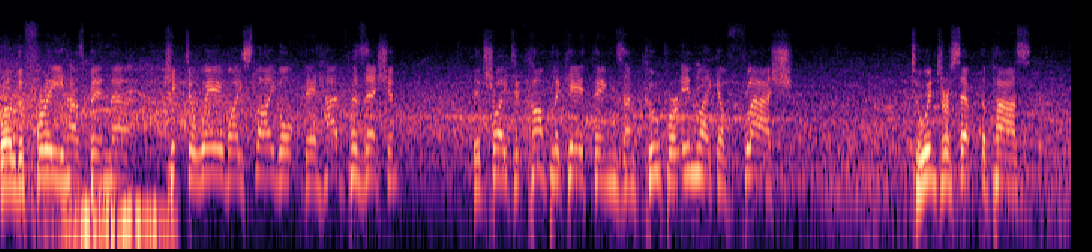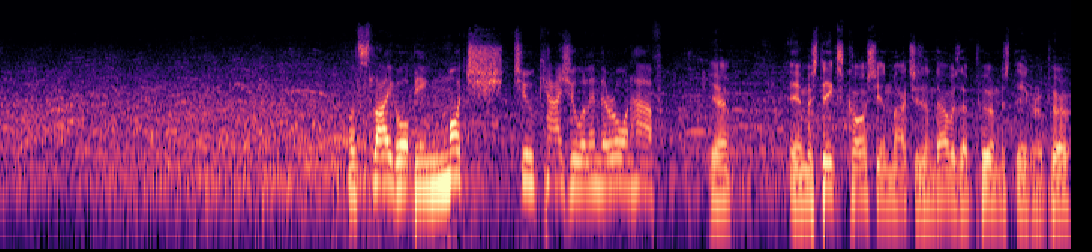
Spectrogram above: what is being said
Well, the free has been uh, kicked away by Sligo. They had possession. They tried to complicate things, and Cooper in like a flash to intercept the pass. Well, Sligo being much too casual in their own half. Yeah. Uh, mistakes cost you in matches, and that was a poor mistake or a poor,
